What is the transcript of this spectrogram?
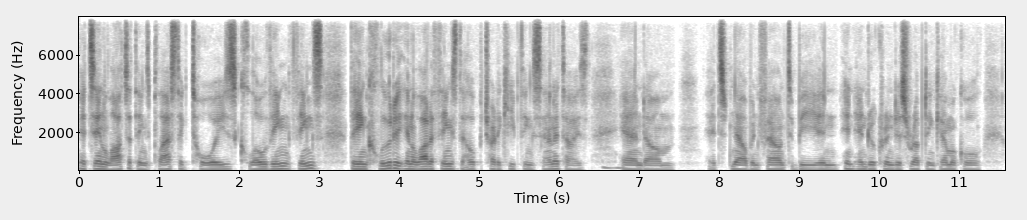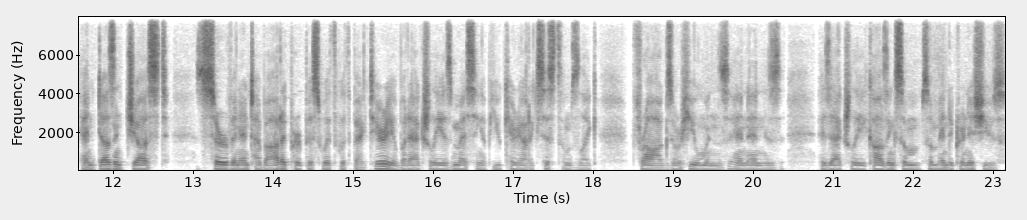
it's in lots of things: plastic toys, clothing, things. They include it in a lot of things to help try to keep things sanitized, mm-hmm. and um, it's now been found to be an, an endocrine disrupting chemical and doesn't just serve an antibiotic purpose with, with bacteria, but actually is messing up eukaryotic systems like frogs or humans and, and is is actually causing some some endocrine issues.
